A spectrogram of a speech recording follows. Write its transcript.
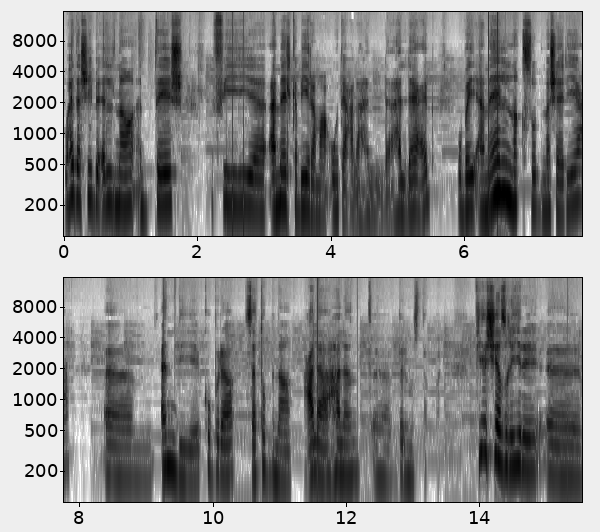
وهذا شيء لنا قديش في آمال كبيرة معقودة على هاللاعب وبآمال نقصد مشاريع أندية كبرى ستبنى على هالاند آه، بالمستقبل. في أشياء صغيرة آه،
